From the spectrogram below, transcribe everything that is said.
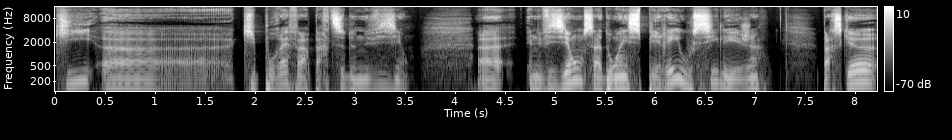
qui, euh, qui pourraient faire partie d'une vision. Euh, une vision, ça doit inspirer aussi les gens parce que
